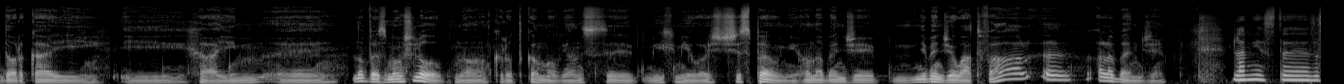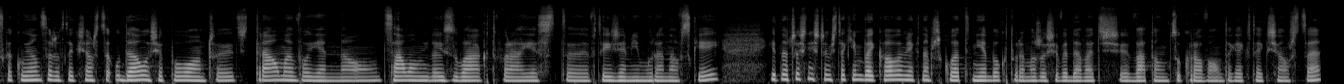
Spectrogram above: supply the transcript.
Dorka i, i Chaim y, no wezmą ślub, no, krótko mówiąc, y, ich miłość się spełni. Ona będzie, nie będzie łatwa, ale, ale będzie. Dla mnie jest e, zaskakujące, że w tej książce udało się połączyć traumę wojenną, całą ilość zła, która jest e, w tej ziemi muranowskiej, jednocześnie z czymś takim bajkowym, jak na przykład niebo, które może się wydawać watą cukrową, tak jak w tej książce.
